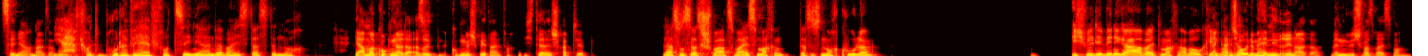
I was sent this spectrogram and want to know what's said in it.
zehn Jahren, also. Ja, vor, Bruder, wer vor zehn Jahren, wer weiß das denn noch? Ja, mal gucken, Alter. Also gucken wir später einfach. Ich äh, schreib dir. Lass uns das schwarz-weiß machen. Das ist noch cooler. Ich will dir weniger Arbeit machen, aber okay. Dann kann ich auch mit dem Handy drehen, Alter, wenn wir schwarz-weiß machen.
